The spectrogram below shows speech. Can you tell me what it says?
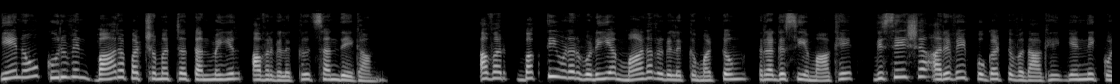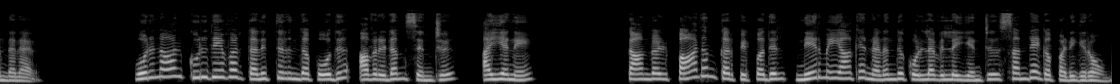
ஏனோ குருவின் பாரபட்சமற்ற தன்மையில் அவர்களுக்கு சந்தேகம். அவர் பக்தியுணர்வுடைய மாணவர்களுக்கு மட்டும் ரகசியமாக விசேஷ அறிவை புகட்டுவதாக எண்ணிக்கொண்டனர். ஒருநாள் குருதேவர் தனித்திருந்த போது அவரிடம் சென்று ஐயனே தாங்கள் பாடம் கற்பிப்பதில் நேர்மையாக நடந்து கொள்ளவில்லை என்று சந்தேகப்படுகிறோம்.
